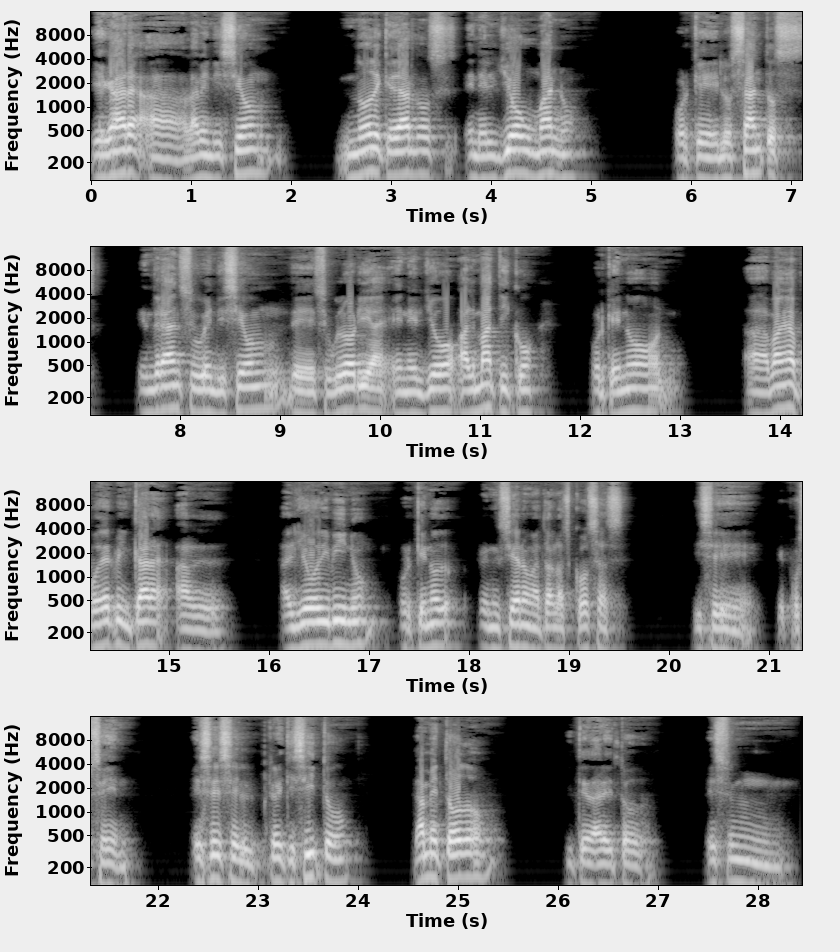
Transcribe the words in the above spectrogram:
llegar a la bendición no de quedarnos en el yo humano, porque los santos tendrán su bendición de su gloria en el yo almático, porque no ah, van a poder brincar al, yo divino, porque no renunciaron a todas las cosas, dice, que poseen. Ese es el requisito. Dame todo y te daré todo. Es un,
